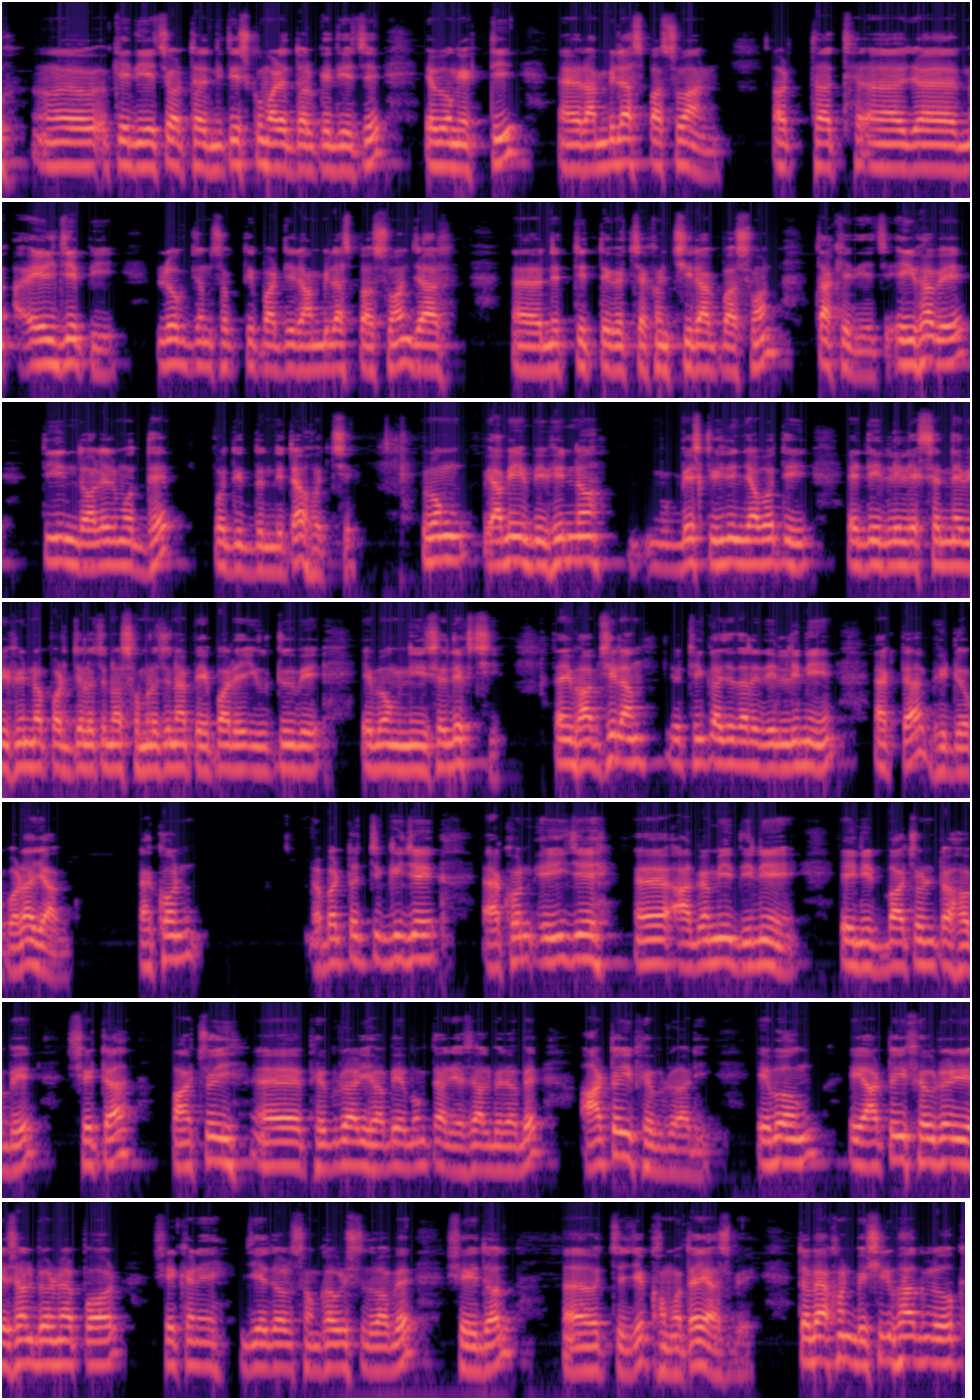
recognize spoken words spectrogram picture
কে দিয়েছে, অর্থাৎ নীতিশ কুমারের দলকে দিয়েছে এবং একটি রামবিলাস পাসওয়ান অর্থাৎ এলজেপি লোক জনশক্তি পার্টি রামবিলাস পাসওয়ান যার নেতৃত্বে হচ্ছে এখন চিরাগ পাসওয়ান তাকে দিয়েছে। এইভাবে তিন দলের মধ্যে প্রতিদ্বন্দ্বিতা হচ্ছে। এবং আমি বিভিন্ন, বেশ কিছুদিন যাবতই এই দিল্লি ইলেকশন নিয়ে বিভিন্ন পর্যালোচনা, সমালোচনা পেপারে ইউটিউবে এবং নিউজে দেখছি। তাই আমি ভাবছিলাম যে ঠিক আছে, তাহলে দিল্লি নিয়ে একটা ভিডিও করা যাক। এখন ব্যাপারটা হচ্ছে কি যে, এখন এই যে আগামী দিনে এই নির্বাচনটা হবে, সেটা পাঁচই ফেব্রুয়ারি হবে এবং তার রেজাল্ট বেরোবে আটই ফেব্রুয়ারি। এবং এই আটই ফেব্রুয়ারি রেজাল্ট বেরোনোর পর সেখানে যে দল সংখ্যাগরিষ্ঠ হবে সেই দল হচ্ছে যে ক্ষমতায় আসবে। তবে এখন বেশিরভাগ লোক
